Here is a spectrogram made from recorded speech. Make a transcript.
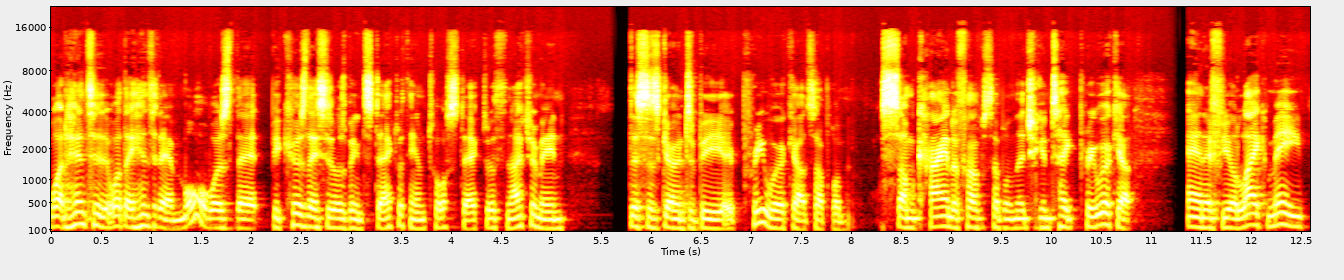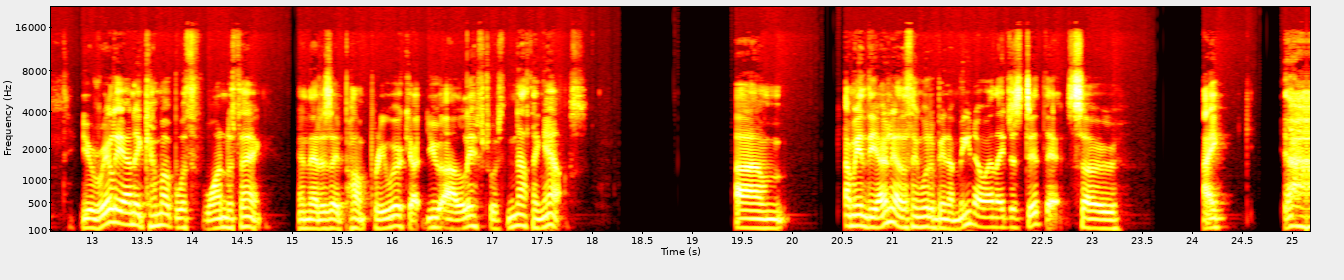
what hinted, what they hinted at more was that because they said it was being stacked with mTOR, stacked with nitramine, this is going to be a pre-workout supplement, some kind of supplement that you can take pre-workout. And if you're like me, you really only come up with one thing, and that is a pump pre-workout. You are left with nothing else. Um, I mean, the only other thing would have been amino, and they just did that. So, I, yeah,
